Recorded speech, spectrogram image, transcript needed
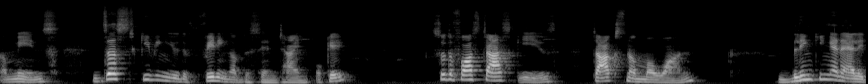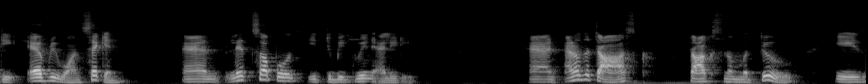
uh, means just giving you the feeling of the same time, okay? So the first task is task number 1 blinking an LED every 1 second and let's suppose it to be green LED. And another task, task number 2 is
